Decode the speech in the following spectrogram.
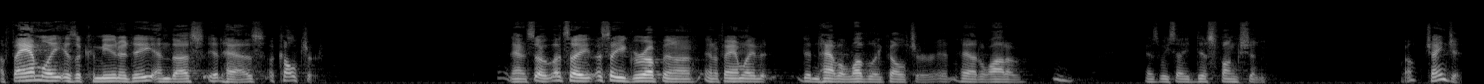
A family is a community and thus it has a culture. And so let's say, let's say you grew up in a, in a family that didn't have a lovely culture. It had a lot of, as we say, dysfunction. Well, change it.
